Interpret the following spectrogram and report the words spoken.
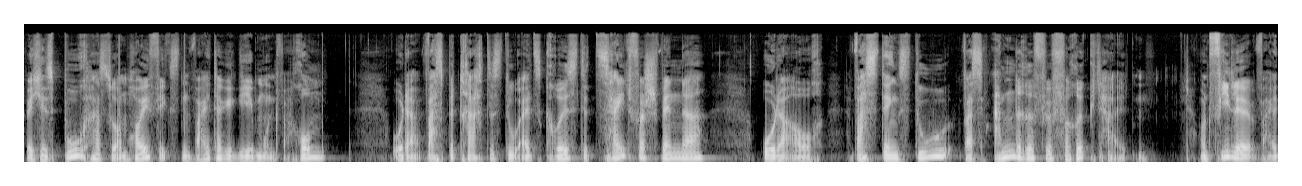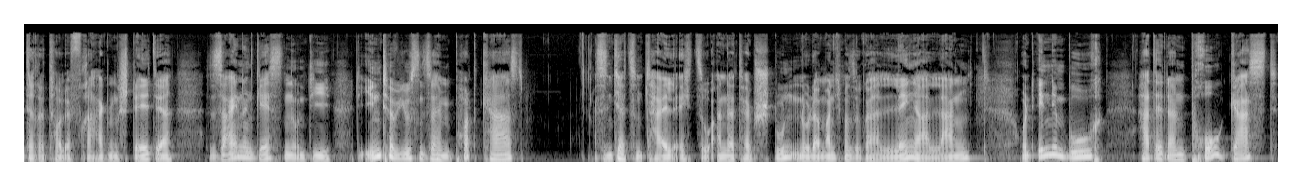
welches Buch hast du am häufigsten weitergegeben und warum? Oder was betrachtest du als größte Zeitverschwender? Oder auch, was denkst du, was andere für verrückt halten? Und viele weitere tolle Fragen stellt er seinen Gästen und die, die Interviews in seinem Podcast sind ja zum Teil echt so anderthalb Stunden oder manchmal sogar länger lang. Und in dem Buch hat er dann pro Gast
